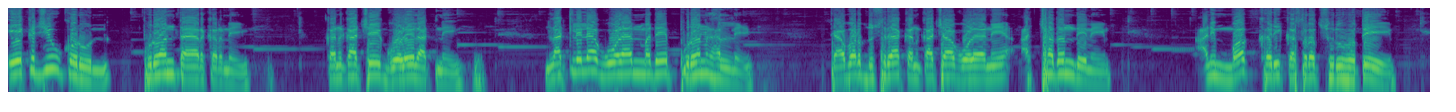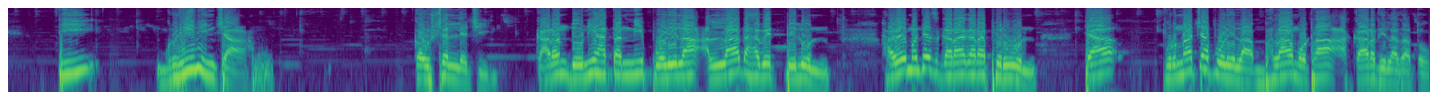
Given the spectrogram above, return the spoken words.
एकजीव करून पुरण तयार करणे कणकाचे गोळे लाटणे लाटलेल्या गोळ्यांमध्ये पुरण घालणे त्यावर दुसऱ्या कणकाच्या गोळ्याने आच्छादन देणे आणि मग खरी कसरत सुरू होते. ती गृहिणींच्या कौशल्याची. कारण दोन्ही हातांनी पोळीला आल्हाद हवेत पेलून हवेमध्येच गरागरा फिरवून त्या पुरणाच्या पोळीला भला मोठा आकार दिला जातो.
